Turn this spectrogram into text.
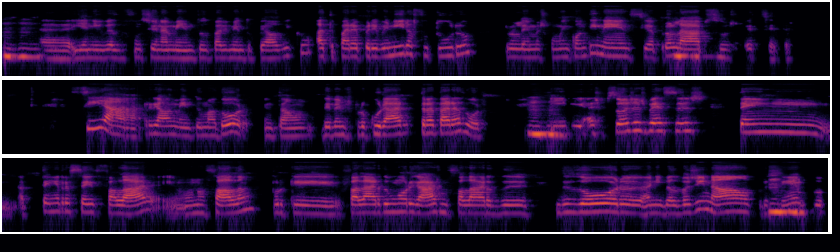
uhum. uh, e a nível de funcionamento do pavimento pélvico, até para prevenir a futuro problemas como incontinência, prolapsos, uhum. etc. Se há realmente uma dor, então devemos procurar tratar a dor. Uhum. E as pessoas às vezes têm, têm receio de falar, ou não falam, porque falar de um orgasmo, falar de, de dor a nível vaginal, por uhum. exemplo,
